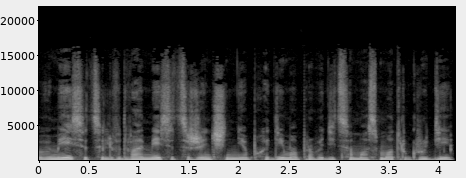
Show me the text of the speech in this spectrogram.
в месяц или в два месяца женщине необходимо проводить самоосмотр груди.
